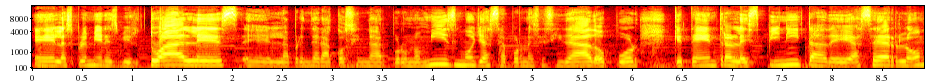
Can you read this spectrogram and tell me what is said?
eh, las premieres virtuales, el aprender a cocinar por uno mismo, ya sea por necesidad o por que te entra la espinita de hacerlo,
